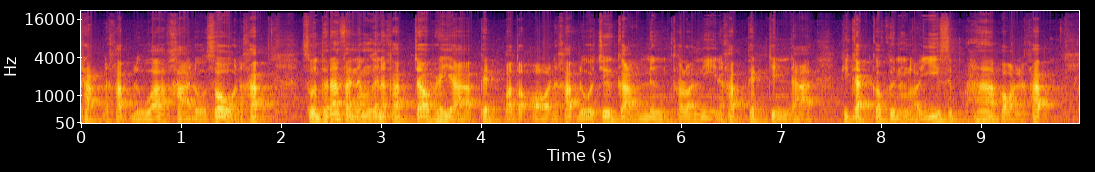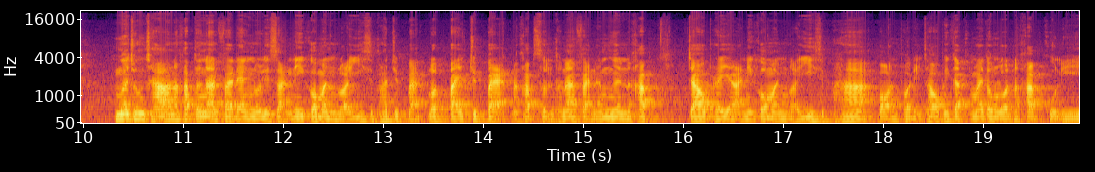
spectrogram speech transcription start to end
คลับนะครับ หรือว่าคาโดโซนะครับ ส่วนทางด้านฝ่ายน้ำเงินนะครับ เจ้าพระยาเพชรปตอนะครับ หรือว่าชื่อเก่าหนึ่งธรณีนะครับ เพชรจินดา พิกัดก็คือ 125 ปอนด์นะครับ เมื่อช่วงเช้านะครับทางด้านฝ่ายแดงโนริสันนี่ก็มัน125.8 ลดไปจุด8นะครับส่วนทางด้านฝ่ายน้ำเงินนะครับเจ้าพระยานี่ก็มัน125 ปอนด์พอดีเท่าพิกัดไม่ต้องลดนะครับคู่นี้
